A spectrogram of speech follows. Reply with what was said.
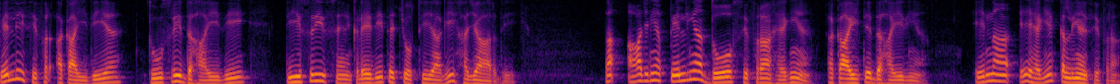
ਪਹਿਲੀ ਸਿਫਰ ਇਕਾਈ ਦੀ ਹੈ, ਦੂਸਰੀ ਦਹਾਈ ਦੀ, ਤੀਸਰੀ ਸੈਂਕੜੇ ਦੀ ਤੇ ਚੌਥੀ ਆ ਗਈ ਹਜ਼ਾਰ ਦੀ। ਤਾਂ ਆ ਜਿਹੜੀਆਂ ਪਹਿਲੀਆਂ ਦੋ ਸਿਫਰਾਂ ਹੈਗੀਆਂ, ਇਕਾਈ ਤੇ ਦਹਾਈ ਦੀਆਂ, ਇਹਨਾਂ ਇਹ ਹੈਗੀਆਂ ਕੱਲੀਆਂ ਹੀ ਸਿਫਰਾਂ।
